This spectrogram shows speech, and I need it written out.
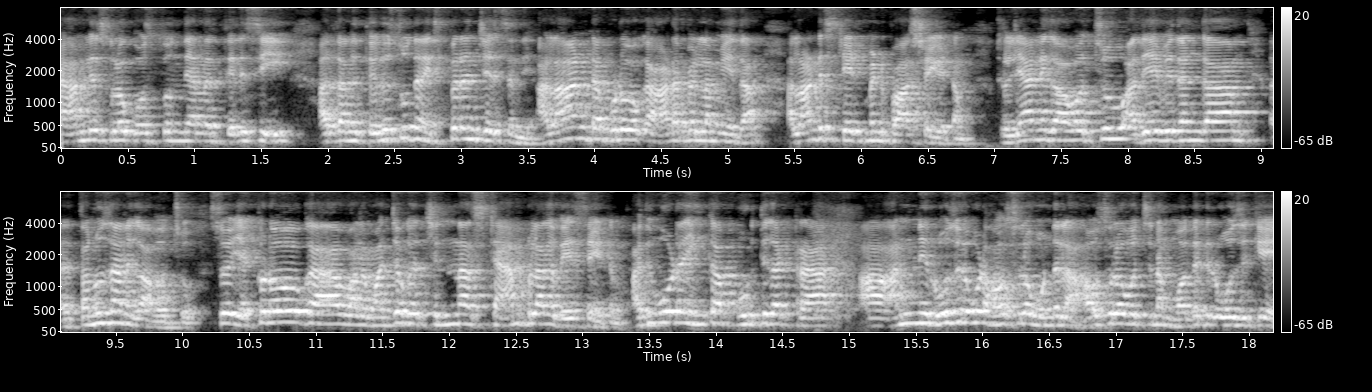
ఫ్యామిలీస్లోకి వస్తుంది అన్నది తెలిసి అది తనకు తెలుసు దాన్ని ఎక్స్పీరియన్స్ చేసింది. అలాంటప్పుడు ఒక ఆడపిల్ల మీద అలాంటి స్టేట్మెంట్ పాస్ చేయటం. కళ్యాణి కావచ్చు అదే విధంగా తనుజాని కావచ్చు. సో ఎక్కడో ఒక వాళ్ళ మధ్య ఒక చిన్న స్టాంప్ లాగా వేసేయటం. అది కూడా ఇంకా పూర్తిగా ట్రా అన్ని రోజులు కూడా హౌస్లో ఉండాలి. హౌస్లో వచ్చిన మొదటి రోజుకే.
